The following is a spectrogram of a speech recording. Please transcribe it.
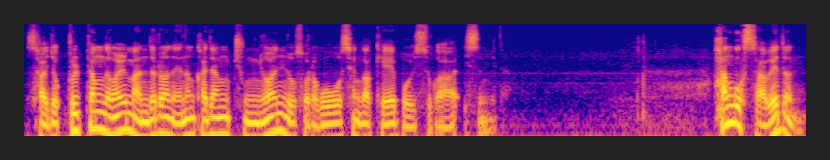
사회적 불평등을 만들어내는 가장 중요한 요소라고 생각해 볼 수가 있습니다. 한국 사회든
